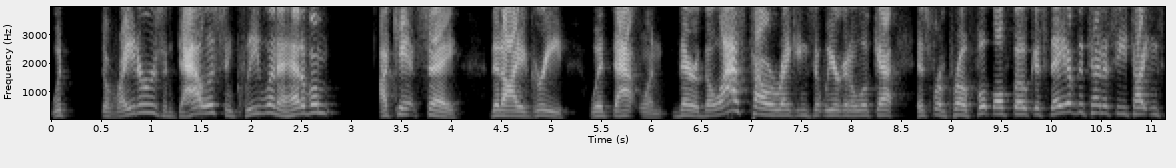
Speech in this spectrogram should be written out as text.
with the Raiders and Dallas and Cleveland ahead of them, I can't say that I agree with that one there. The last power rankings that we are going to look at is from Pro Football Focus. They have the Tennessee Titans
